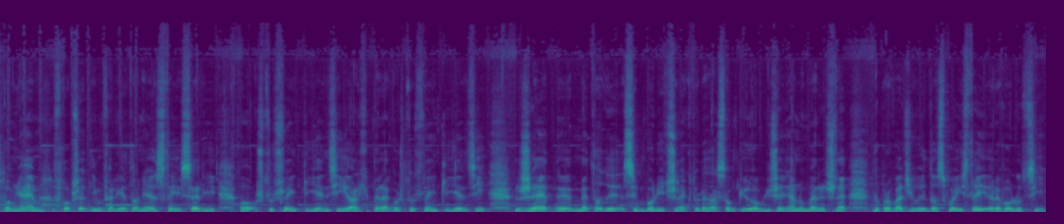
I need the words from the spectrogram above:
Wspomniałem w poprzednim felietonie z tej serii o sztucznej inteligencji i o archipelagu sztucznej inteligencji, że y, metody symboliczne, które zastąpiły obliczenia numeryczne, doprowadziły do swoistej rewolucji.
